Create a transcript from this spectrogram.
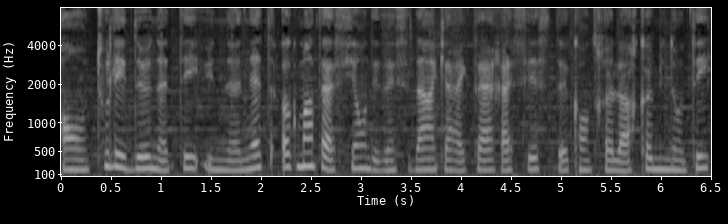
ont tous les deux noté une nette augmentation des incidents à caractère raciste contre leur communauté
